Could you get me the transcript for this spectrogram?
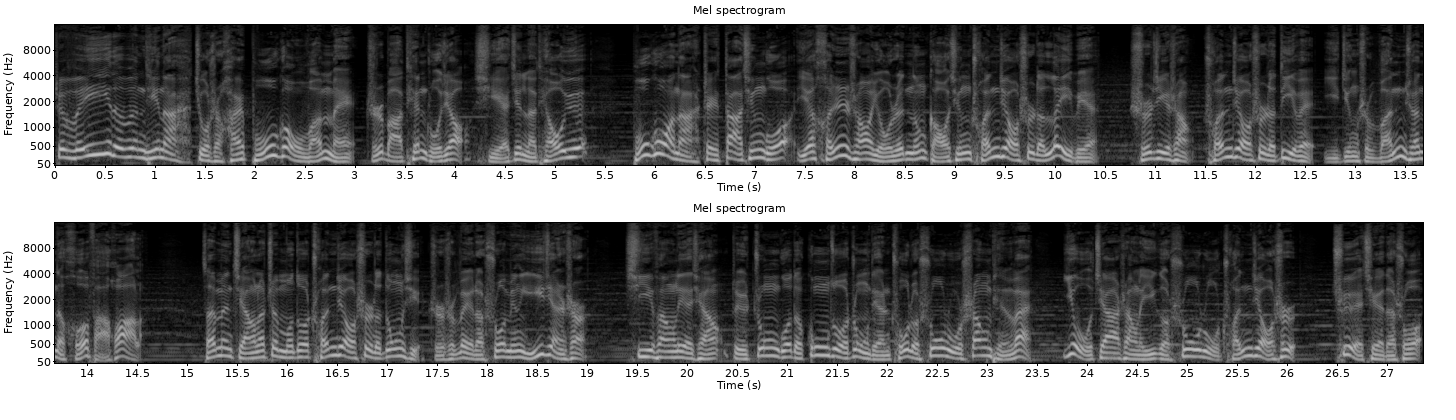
这唯一的问题呢，就是还不够完美，只把天主教写进了条约。不过呢，这大清国也很少有人能搞清传教士的类别。实际上，传教士的地位已经是完全的合法化了。咱们讲了这么多传教士的东西，只是为了说明一件事儿：西方列强对中国的工作重点，除了输入商品外，又加上了一个输入传教士，确切的说，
